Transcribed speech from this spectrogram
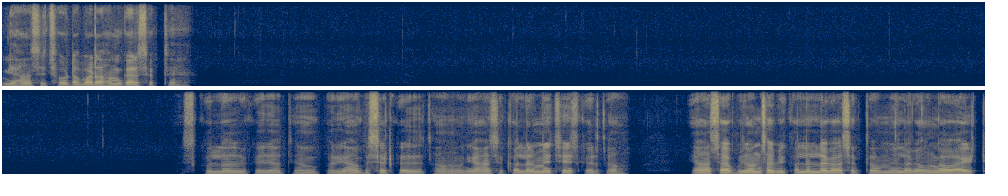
یہاں سے چھوٹا بڑا ہم کر سکتے ہیں۔ اس کو لے کے جاتے ہیں، اوپر یہاں پہ سیٹ کر دیتا ہوں، یہاں سے کلر میں چینج کرتا ہوں۔ یہاں سے آپ جون سا بھی کلر لگا سکتے ہو، میں لگاؤں گا وائٹ۔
